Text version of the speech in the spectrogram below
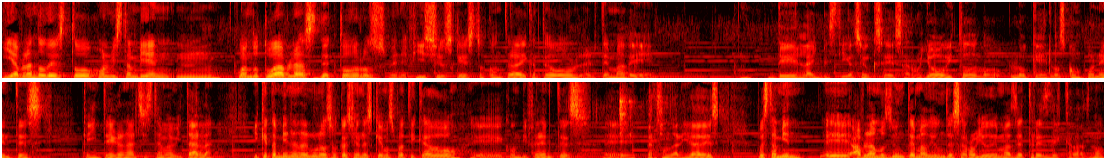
y hablando de esto, Juan Luis, también, mm, cuando tú hablas de todos los beneficios que esto contrae, que todo el tema de, de la investigación que se desarrolló y todo lo, que los componentes que integran al sistema Vitala y que también en algunas ocasiones que hemos platicado eh, con diferentes eh, personalidades, pues también hablamos de un tema de un desarrollo de más de tres décadas, ¿no?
